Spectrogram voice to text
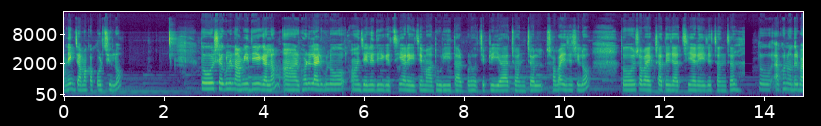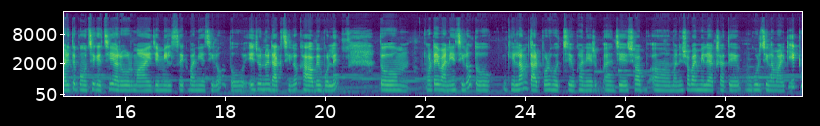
অনেক জামা কাপড় ছিল। তো সেগুলো নামিয়ে দিয়ে গেলাম। আর ঘরে লাইটগুলো জ্বেলে দিয়ে গেছি। আর এই যে মাধুরী, তারপর হচ্ছে প্রিয়া, চঞ্চল, সবাই এসেছিল। তো সবাই একসাথে যাচ্ছি। আর এই যে চঞ্চল তো এখন ওদের বাড়িতে পৌঁছে গেছি আর ওর মা এই যে মিল্ক শেক বানিয়েছিল, তো এই জন্যই ডাকছিল, খাওয়াবে বলে। তো ওটাই বানিয়েছিল, তো খেলাম তারপর হচ্ছে ওখানের যে সব মানে সবাই মিলে একসাথে ঘুরছিলাম আর কি। একটু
